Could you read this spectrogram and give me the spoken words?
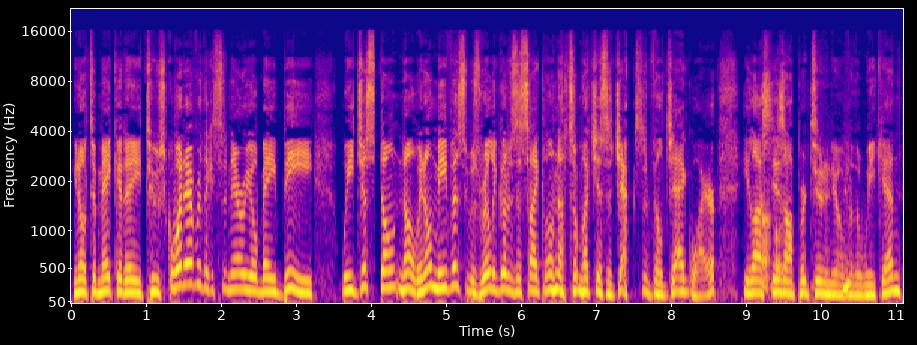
you know, to make it a two score, whatever the scenario may be. We just don't know. We know Mevis was really good as a Cyclone, not so much as a Jacksonville Jaguar. He lost his opportunity over the weekend.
